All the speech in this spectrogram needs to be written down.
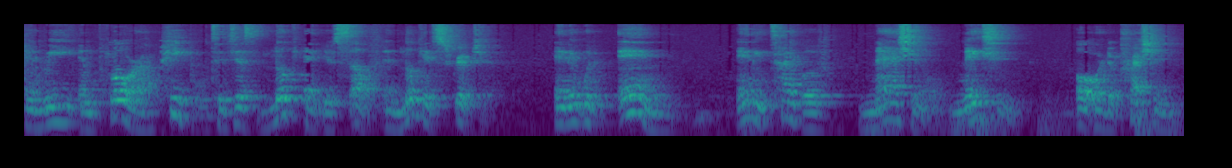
and we implore our people to just look at yourself and look at scripture, and it would end any type of national, nation, or, or depression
